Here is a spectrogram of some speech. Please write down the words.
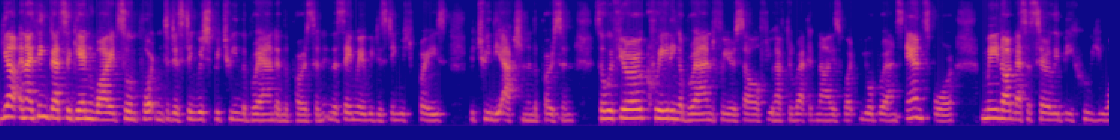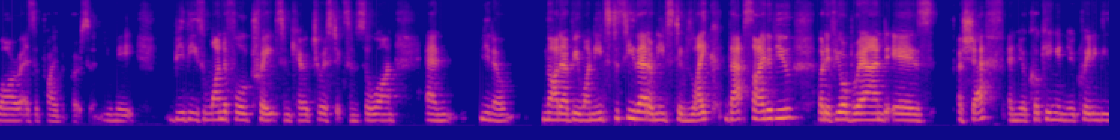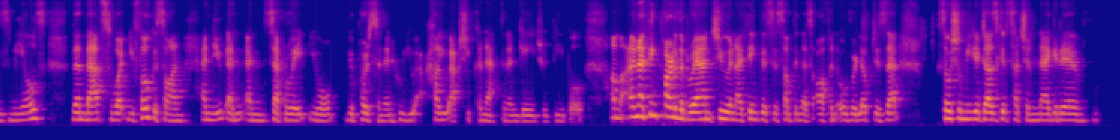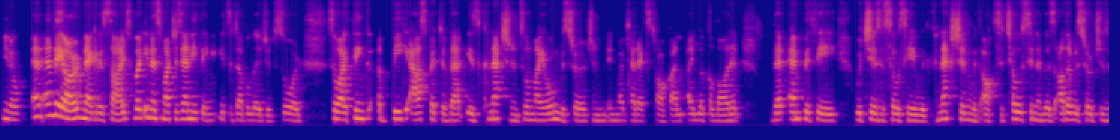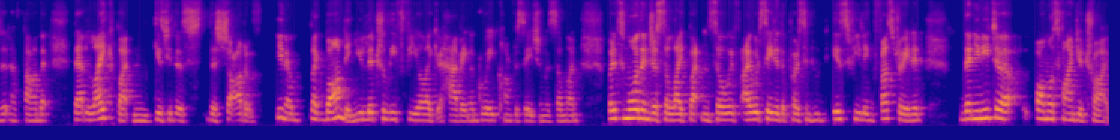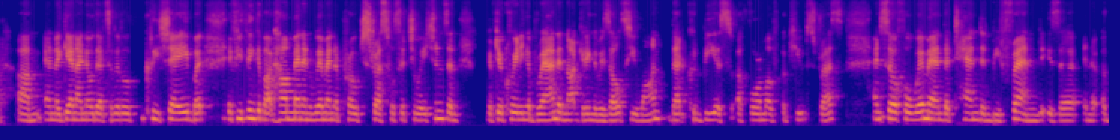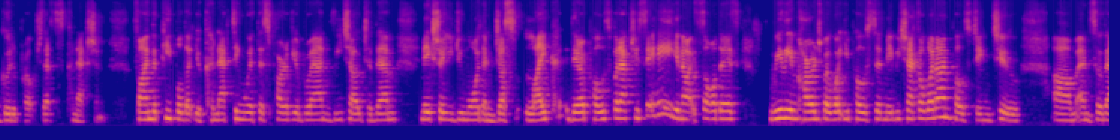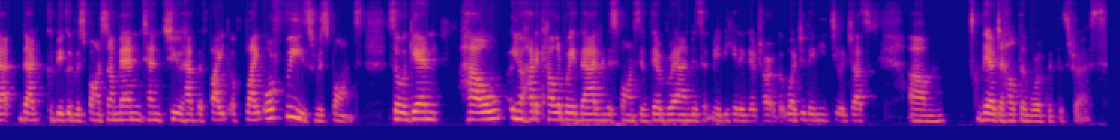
Yeah, and I think that's again why it's so important to distinguish between the brand and the person in the same way we distinguish praise between the action and the person. So if you're creating a brand for yourself, you have to recognize what your brand stands for may not necessarily be who you are as a private person. You may be these wonderful traits and characteristics and so on. And you know not everyone needs to see that or needs to like that side of you. But if your brand is a chef and you're cooking and you're creating these meals then that's what you focus on and you and and separate your your person and who you how you actually connect and engage with people. Um, and i think part of the brand too and i think this is something that's often overlooked is that social media does get such a negative you know and, and they are negative sides but in as much as anything it's a double-edged sword. So i think a big aspect of that is connection. And so in my own research and in my tedx talk I, I look a lot at that empathy which is associated with connection with oxytocin and there's other researchers that have found that that like button gives you this this shot of you know like bonding. You literally feel like you're having a great conversation with someone but it's more than just a like button. So if i would say to the person who is feeling frustrated then you need to almost find your tribe. Um, and again, I know that's a little cliche, but if you think about how men and women approach stressful situations, and if you're creating a brand and not getting the results you want, that could be a, a form of acute stress. And so for women, the tend and befriend is a, a good approach. That's connection. Find the people that you're connecting with as part of your brand, reach out to them, make sure you do more than just like their post, but actually say, hey, you know, I saw this really encouraged by what you posted. Maybe check out what i'm posting too. Um, and so that that could be a good response. Now men tend to have the fight or flight or freeze response. So again how you know how to calibrate that in response if their brand isn't maybe hitting their target what do they need to adjust um, there to help them work with the stress?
